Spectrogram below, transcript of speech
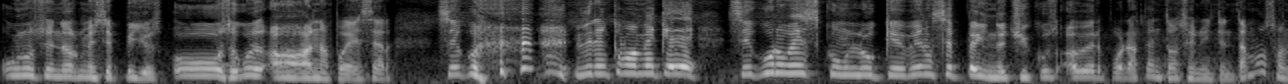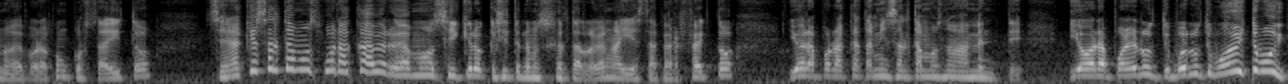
Unos enormes cepillos. Oh, seguro... Oh, no puede ser. Seguro... Miren cómo me quedé. Seguro es con lo que ven se peina, chicos. A ver, por acá entonces lo intentamos o no. A ver, por acá un costadito. ¿Será que saltamos por acá? A ver, veamos. Sí, creo que sí tenemos que saltarlo. Vean, ahí está, perfecto. Y ahora por acá también saltamos nuevamente. Y ahora por el último, el último. ¡Ahí te voy!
